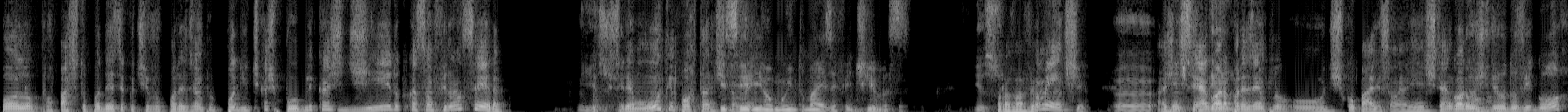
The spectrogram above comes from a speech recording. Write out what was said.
por, por parte do Poder Executivo, por exemplo, políticas públicas de educação financeira. Isso. Seria muito importante Que também. seriam muito mais efetivas. Isso. Provavelmente. Uh, A gente tem agora, por exemplo, o. Desculpa, Alisson. A gente tem agora o Não. Gil do Vigor,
